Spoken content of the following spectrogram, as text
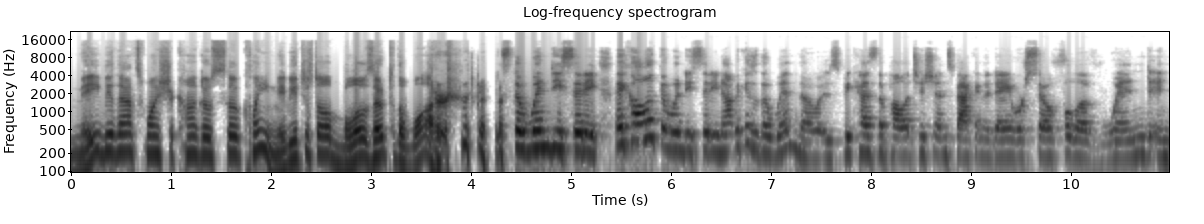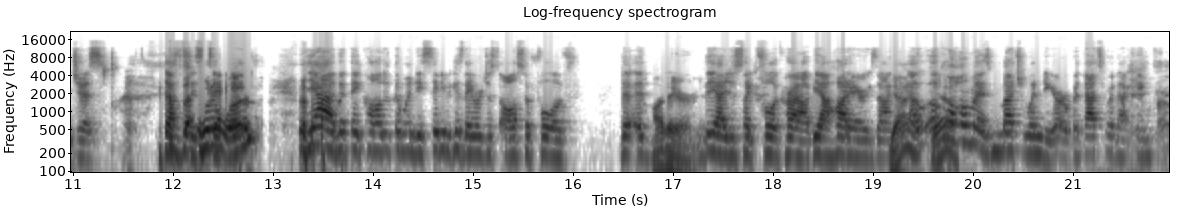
maybe that's why Chicago's so clean. Maybe it just all blows out to the water. it's the windy city. They call it the windy city, not because of the wind, though, is because the politicians back in the day were so full of wind and just stuff that what say. it was? yeah, that they called it the windy city because they were just also full of The, uh, hot air. Yeah, just like full of crap. Yeah, hot air, exactly. Yeah, O- yeah. Oklahoma is much windier, but that's where that came from.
